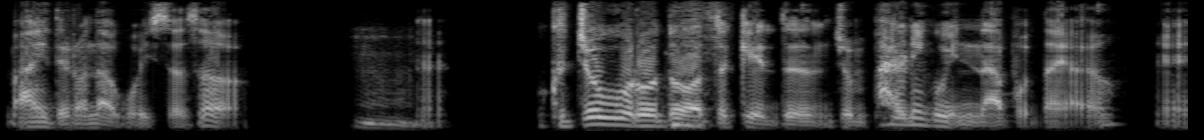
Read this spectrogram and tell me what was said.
많이 늘어나고 있어서 음. 그쪽으로도 음. 어떻게든 좀 팔리고 있나 보다요. 예.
